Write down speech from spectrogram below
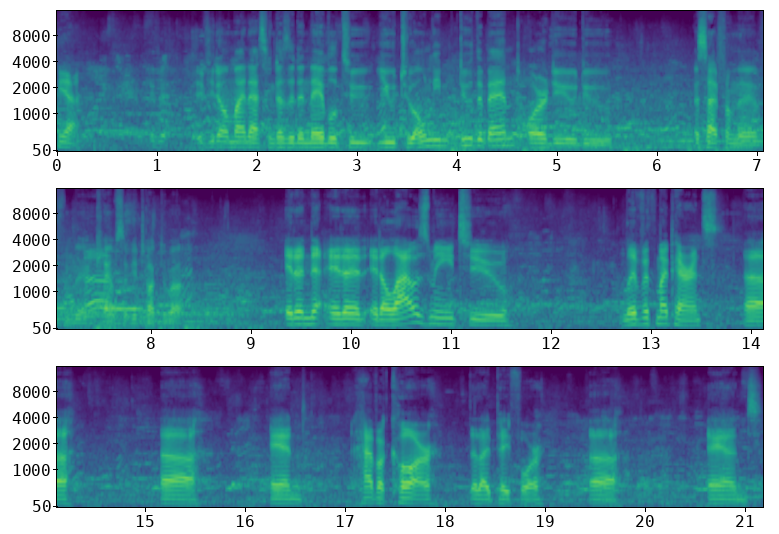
Yeah. If, you don't mind asking, does it enable to you to only do the band, or do you do aside from the from the camps that we talked about? It, it, it allows me to live with my parents uh, uh, and have a car that I pay for. Uh, and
